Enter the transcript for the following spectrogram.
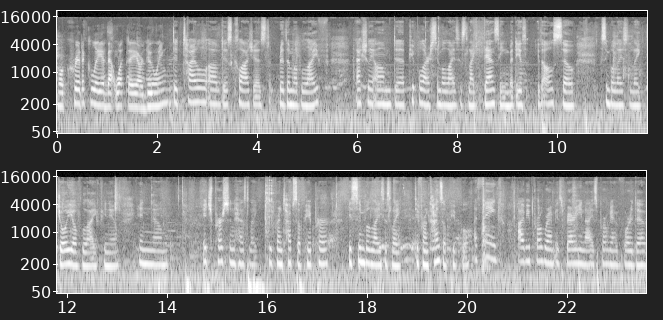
more critically about what they are doing. The title of this collage is Rhythm of Life. Actually, um, the people are symbolized as like dancing, but it's, it also symbolizes like joy of life, you know. And um, each person has like different types of paper. It symbolizes like different kinds of people. I think IB program is very nice program for the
